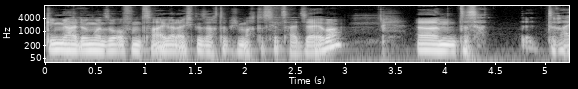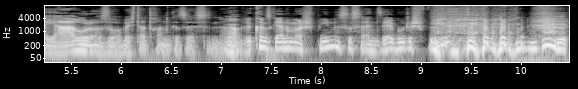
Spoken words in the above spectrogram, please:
ging mir halt irgendwann so auf den Zeiger, da ich gesagt habe, ich mache das jetzt halt selber. Ähm, das hat drei Jahre oder so habe ich da dran gesessen. Ja. Wir können es gerne mal spielen, es ist ein sehr gutes Spiel.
